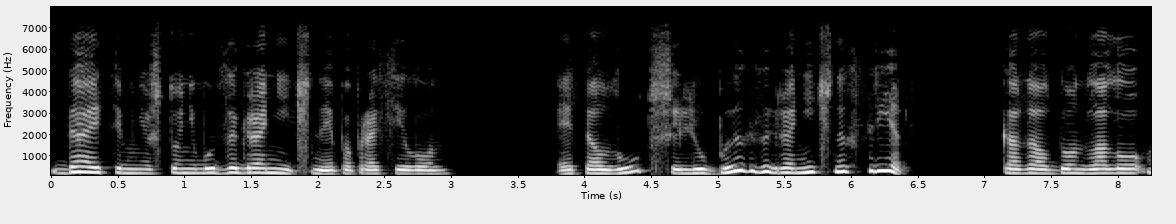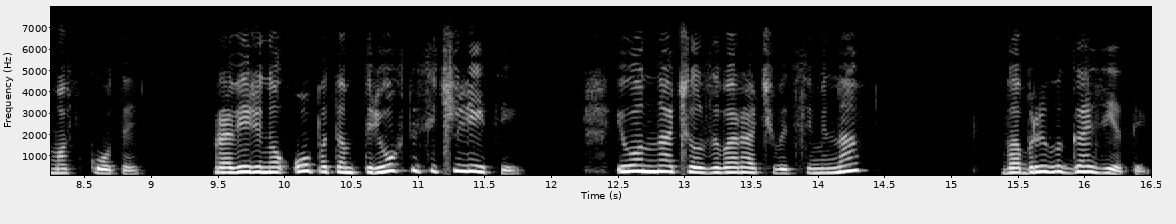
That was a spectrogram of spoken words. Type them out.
«Дайте мне что-нибудь заграничное», — попросил он. «Это лучше любых заграничных средств», — сказал Дон Лало Маскоте. «Проверено опытом трех тысячелетий». И он начал заворачивать семена в обрывок газеты.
